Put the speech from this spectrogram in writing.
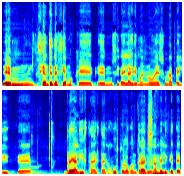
Em, si antes decíamos que, Música y Lágrimas no es una peli em, realista, esta es justo lo contrario, una peli que, te,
